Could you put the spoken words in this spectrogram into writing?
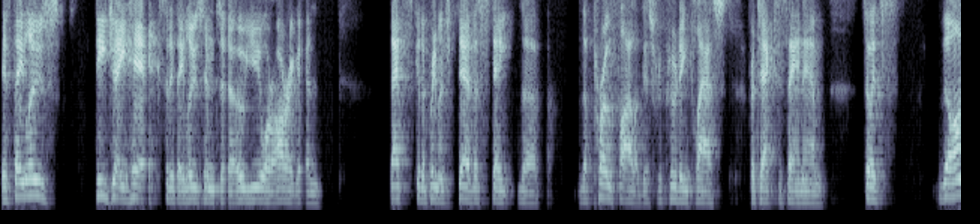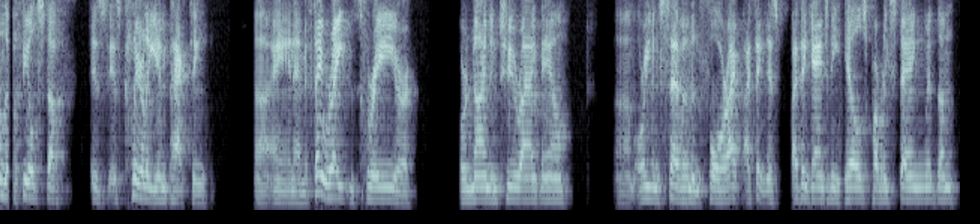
If they lose DJ Hicks and if they lose him to OU or Oregon, that's going to pretty much devastate the the profile of this recruiting class for Texas A&M. So it's the on the field stuff is is clearly impacting uh, A&M. If they were eight and three or or nine and two right now, um, or even seven and four. I, I think this. I think Anthony Hill's probably staying with them,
